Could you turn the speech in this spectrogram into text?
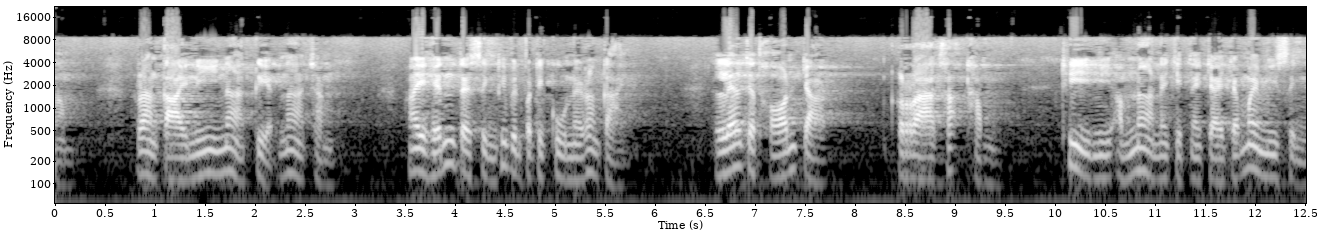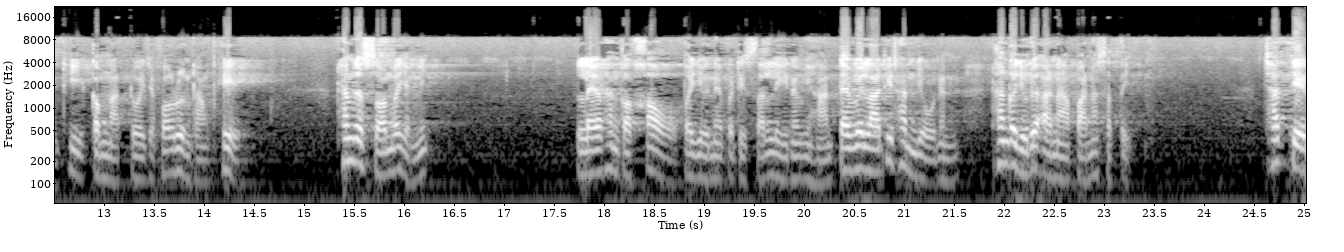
าม ร่างกายนี้น่าเกลียดน่าชัง ให้เห็นแต่สิ่งที่เป็นปฏิกูลในร่างกาย แล้วจะถอนจากราคะธรรม ที่มีอำนาจในจิตในใจ จะไม่มีสิ่งที่กำหนัดโดยเฉพาะเรื่องทางเพศ ท่านจะสอนไว้อย่างนี้ แล้วท่านก็เข้าไปอยู่ในปฏิสันลีนวิหาร แต่เวลาที่ท่านอยู่นั้นท่านก็อยู่ด้วยอานาปานสติ ชัดเจน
